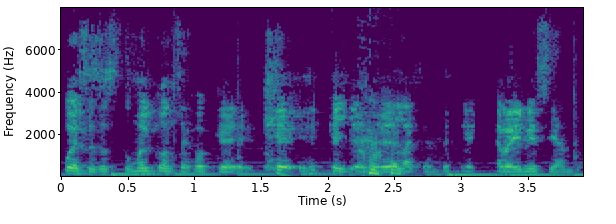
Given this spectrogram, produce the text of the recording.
pues eso es como el consejo que, que, yo doy a la gente que va iniciando.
